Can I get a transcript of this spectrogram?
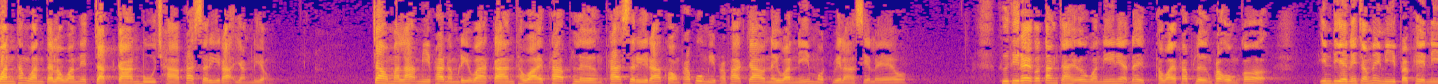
วันทั้งวันแต่ละวันเนี่ยจัดการบูชาพระสรีระอย่างเดียว เจ้ามาละมีพระดำริว่าการถวายพระเพลิงพระสรีระของพระผู้มีพระภาคเจ้าในวันนี้หมดเวลาเสียแล้ว คือที่แรกก็ตั้งใจเออวันนี้เนี่ยได้ถวายพระเพลิง พระองค์ก็อินเดียนี่จะไม่มีประเพณี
